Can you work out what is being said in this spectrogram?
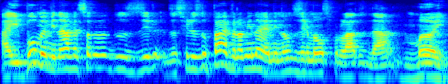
a Ibum, Minaá, é só dos, dos filhos do pai, Velominaim, não dos irmãos por lado da mãe.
